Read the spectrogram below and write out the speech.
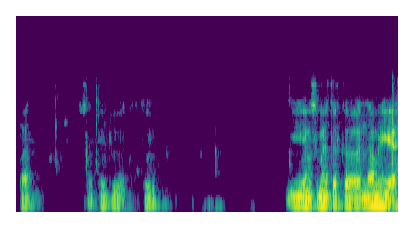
4 1 2 1 ini yang semester ke-6 ini ya.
